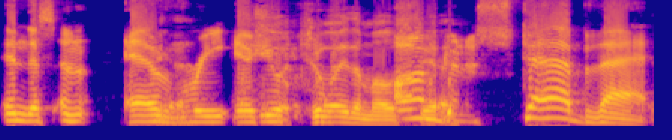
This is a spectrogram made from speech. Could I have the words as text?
in this in every issue. You enjoy the most. I'm yeah. gonna stab that.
